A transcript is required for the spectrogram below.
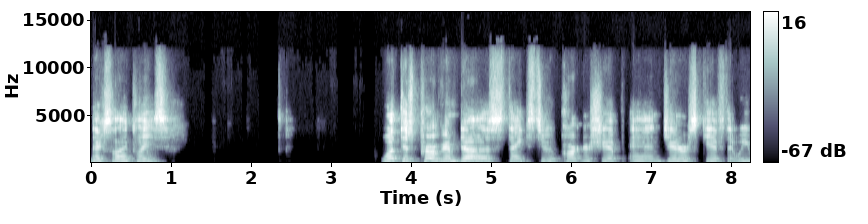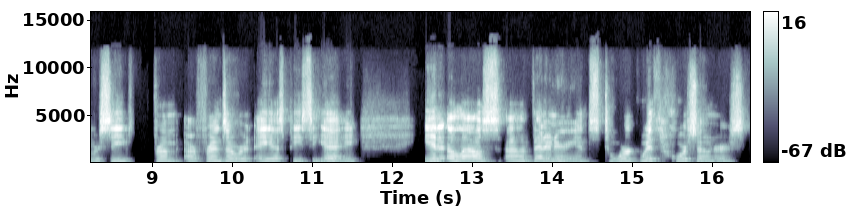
Next slide, please. What this program does, thanks to a partnership and generous gift that we received from our friends over at ASPCA, it allows uh, veterinarians to work with horse owners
